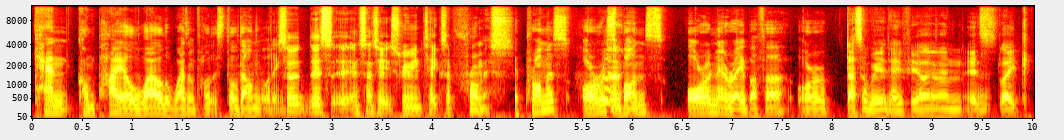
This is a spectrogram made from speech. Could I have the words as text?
can compile while the WASM file is still downloading. So this uh, instantiate streaming takes a promise. a promise or response or an array buffer or That's a weird API, and it's like,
